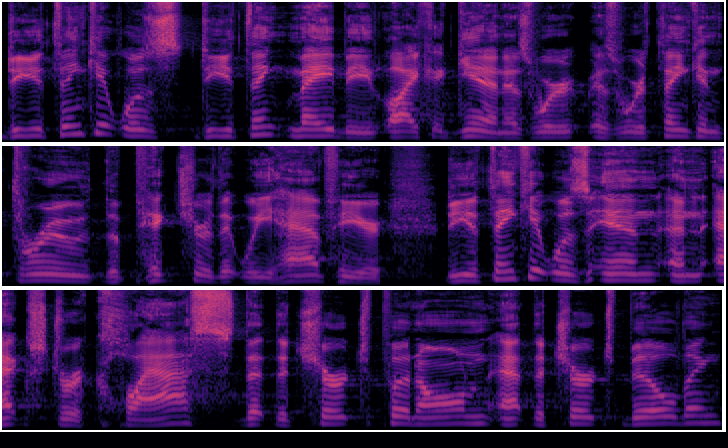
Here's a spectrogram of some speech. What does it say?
Do you think it was, do you think maybe, like again, as we're, as we're thinking through the picture that we have here, do you think it was in an extra class that the church put on at the church building?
